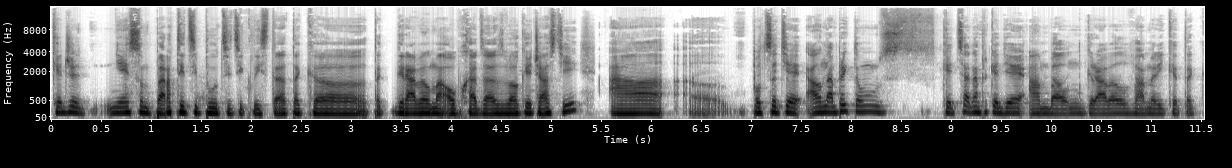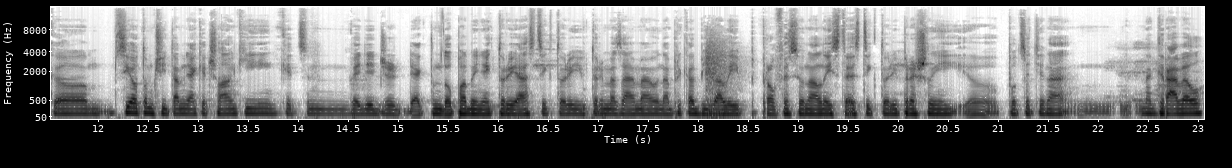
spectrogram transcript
keďže nie som participujúci cyklista, tak, uh, tak gravel ma obchádza z veľkej časti a uh, v podstate, ale napriek tomu keď sa napríklad deje Unbound Gravel v Amerike, tak uh, si o tom čítam nejaké články, keď chcem vedieť, že jak tam dopadli niektorí jazdci, ktorí, ktorí ma zaujímajú, napríklad bývalí profesionálni z testy, ktorí prešli uh, v podstate na, na Gravel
